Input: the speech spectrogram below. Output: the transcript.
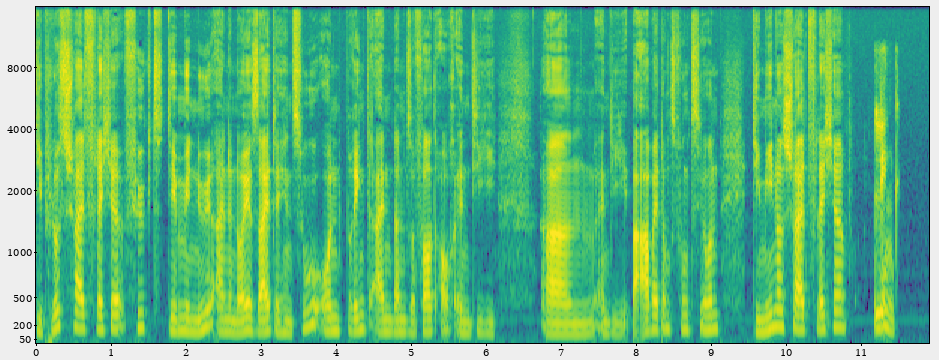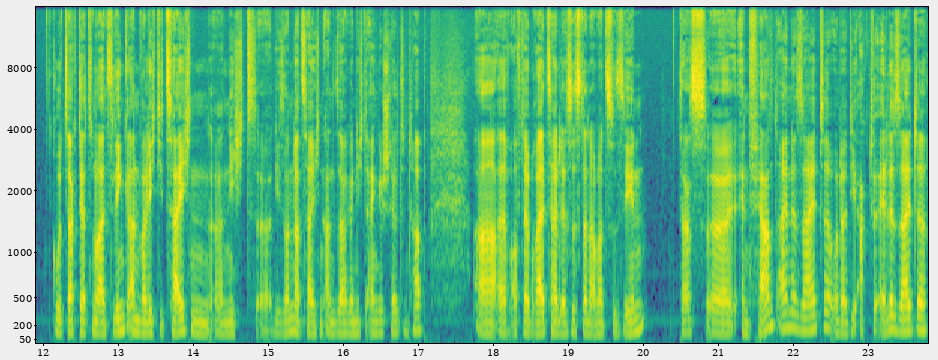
Die Plus-Schaltfläche fügt dem Menü eine neue Seite hinzu und bringt einen dann sofort auch in die, ähm, in die Bearbeitungsfunktion. Die Minus-Schaltfläche Link. Gut, sagt er jetzt nur als Link an, weil ich die Zeichen äh, nicht, äh, die Sonderzeichenansage nicht eingestellt habe. Äh, auf der Breitzeile ist es dann aber zu sehen. Das äh, entfernt eine Seite oder die aktuelle Seite,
